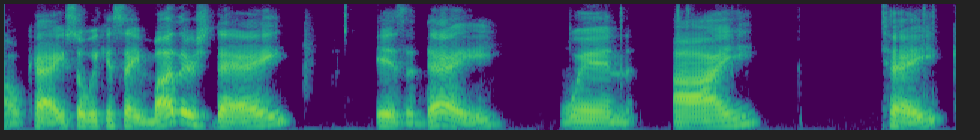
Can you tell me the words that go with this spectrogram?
Okay, so we can say Mother's Day is a day when I take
